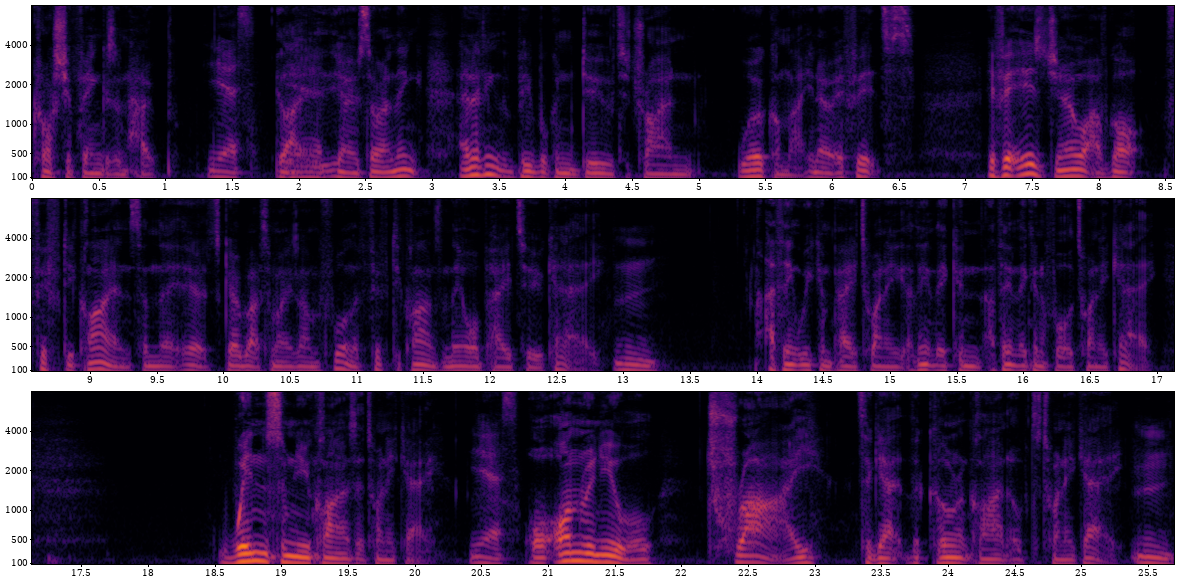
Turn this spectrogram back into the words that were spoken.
cross your fingers and hope Yes. like yeah. you know so i think anything that people can do to try and work on that you know if it's if it is do you know what i've got 50 clients and they let's go back to my example before the 50 clients and they all pay 2k Mm. i think we can pay 20 i think they can i think they can afford 20k win some new clients at 20k Yes. or on renewal try to get the current client up to 20k Mm.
